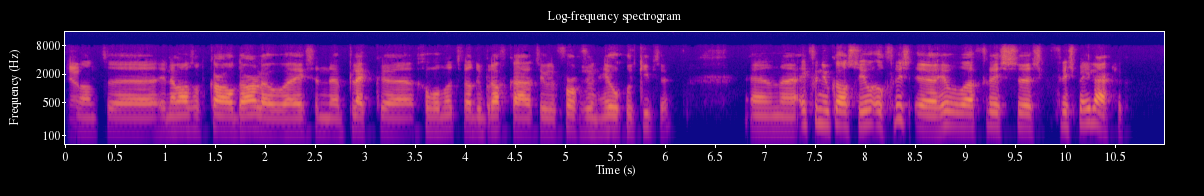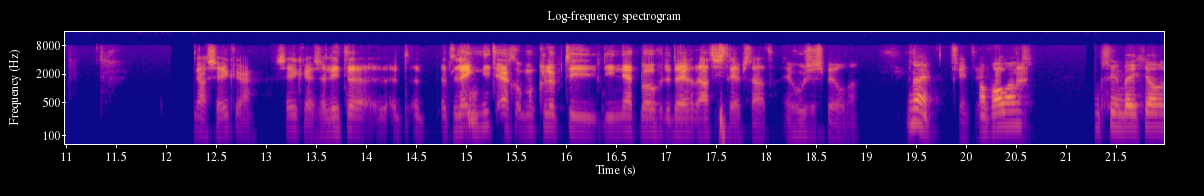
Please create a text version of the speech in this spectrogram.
Ja. Want uh, in normaal is dat Carl Darlow heeft zijn uh, plek uh, gewonnen. Terwijl Dubravka natuurlijk vorig seizoen heel goed keepte. En uh, ik vind Newcastle heel, fris, heel fris, fris spelen eigenlijk. Ja, zeker. Zeker. Ze lieten, het, het, het leek niet echt op een club die, die net boven de degradatiestreep staat. In hoe ze speelden. Nee, vind ik. aanvallend. Nee. Misschien een beetje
